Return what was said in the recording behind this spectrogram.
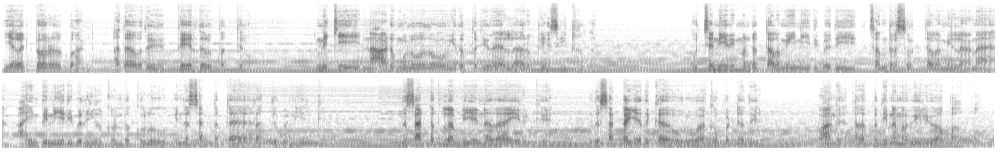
எலக்டோரல் பாண்ட் அதாவது தேர்தல் பத்திரம். இன்னைக்கு நாடு முழுவதும் இதை பற்றி தான் எல்லாரும் பேசிகிட்டு இருக்கோம் உச்சநீதிமன்ற தலைமை நீதிபதி சந்திரசூட் தலைமையிலான ஐந்து நீதிபதிகள் கொண்ட குழு இந்த சட்டத்தை ரத்து பண்ணியிருக்கு. இந்த சட்டத்தில் அப்படி என்னதான் இருக்கு? இந்த சட்டம் எதுக்காக உருவாக்கப்பட்டது? வாங்க அதை பற்றி நம்ம விரிவாக பார்ப்போம்.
